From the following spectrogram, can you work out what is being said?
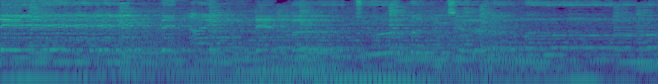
đêm, bên anh đèn mờ, Chúa vẫn chờ mong.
